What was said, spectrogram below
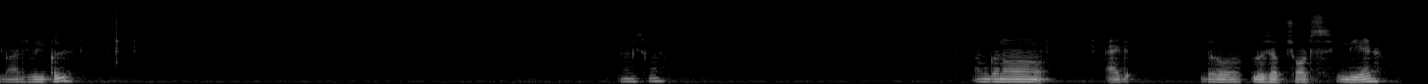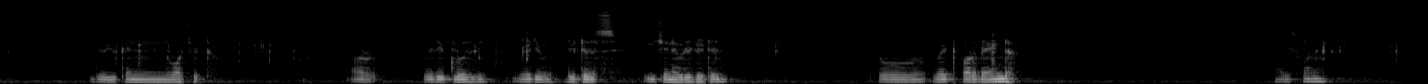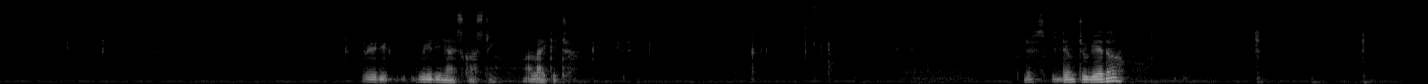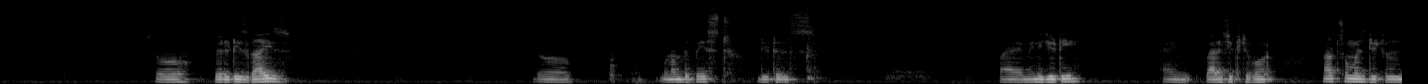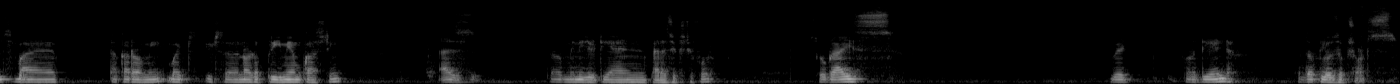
large vehicle. Nice one. I'm gonna add the close-up shots in the end. You, you can watch it or very closely very details each and every detail. So wait for the end. Nice one very very nice casting. I like it. Let's put them together. So here it is guys. The one of the best details by mini GT and para 64 not so much details by Takara but it's uh, not a premium casting. As the mini GT and para 64 so guys wait for the end for the close-up shots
